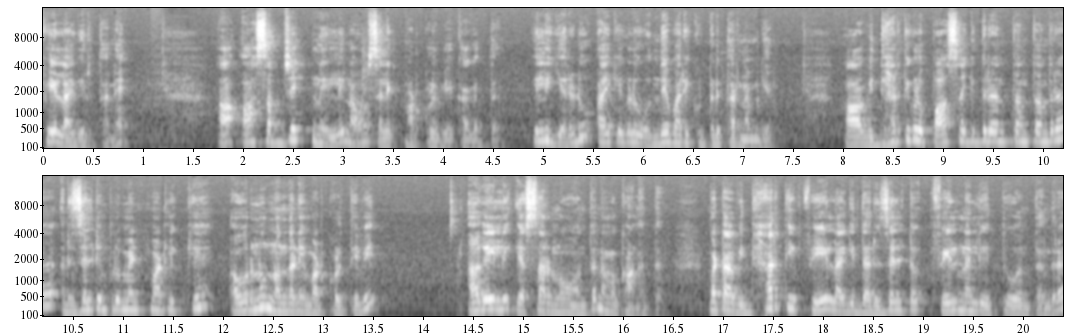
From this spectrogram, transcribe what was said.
ಫೇಲ್ ಆಗಿರ್ತಾನೆ ಆ ಆ ಸಬ್ಜೆಕ್ಟ್ನಲ್ಲಿ ನಾವು ಸೆಲೆಕ್ಟ್ ಮಾಡ್ಕೊಳ್ಬೇಕಾಗತ್ತೆ. ಇಲ್ಲಿ ಎರಡು ಆಯ್ಕೆಗಳು ಒಂದೇ ಬಾರಿ ಕೊಟ್ಟಿರ್ತಾರೆ ನಮಗೆ. ಆ ವಿದ್ಯಾರ್ಥಿಗಳು ಪಾಸ್ ಆಗಿದ್ದರೆ ಅಂತಂತಂದರೆ ರಿಸಲ್ಟ್ ಇಂಪ್ರೂವ್ಮೆಂಟ್ ಮಾಡಲಿಕ್ಕೆ ಅವ್ರನ್ನೂ ನೋಂದಣಿ ಮಾಡ್ಕೊಳ್ತೀವಿ. ಆಗ ಇಲ್ಲಿ ಎಸ್ ಆರ್ ನೋ ಅಂತ ನಮಗೆ ಕಾಣುತ್ತೆ. ಬಟ್ ಆ ವಿದ್ಯಾರ್ಥಿ ಫೇಲ್ ಆಗಿದ್ದ ರಿಸಲ್ಟ್ ಫೇಲ್ನಲ್ಲಿ ಇತ್ತು ಅಂತಂದರೆ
